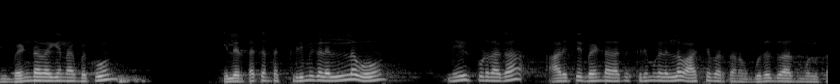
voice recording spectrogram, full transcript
ನೀವು ಬೆಂಡಾದಾಗ ಏನಾಗಬೇಕು? ಇಲ್ಲಿರ್ತಕ್ಕಂಥ ಕ್ರಿಮಿಗಳೆಲ್ಲವೂ ನೀರು ಕುಡಿದಾಗ ಆ ರೀತಿ ಬೆಂಡಾದಾಗ ಕ್ರಿಮಿಗಳೆಲ್ಲವೂ ಆಚೆ ಬರ್ತಾವೆ ಗುದದ್ದು ಆದ ಮೂಲಕ.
